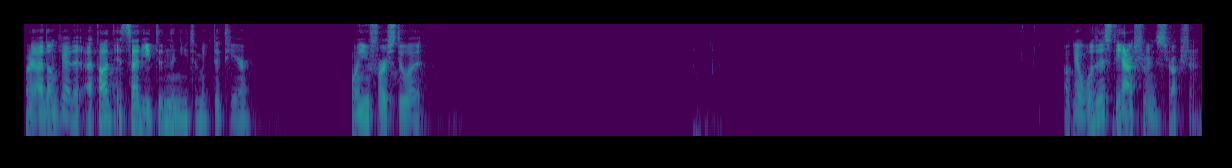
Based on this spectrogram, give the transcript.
Wait, I don't get it. I thought it said you didn't need to make the tier when you first do it. Okay, what is the actual instruction?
